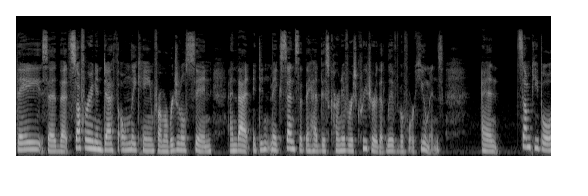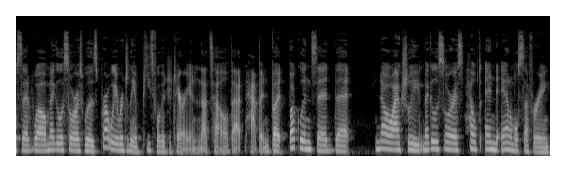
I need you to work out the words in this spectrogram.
They said that suffering and death only came from original sin, and that it didn't make sense that they had this carnivorous creature that lived before humans. And some people said, well, Megalosaurus was probably originally a peaceful vegetarian, and that's how that happened. But Buckland said that no, actually, Megalosaurus helped end animal suffering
